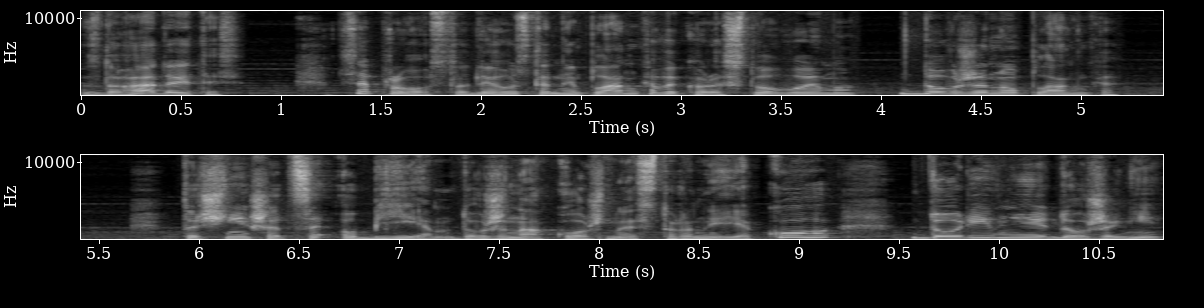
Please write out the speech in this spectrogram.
Здогадуєтесь? Все просто для густини планка використовуємо довжину планка. Точніше, це об'єм, довжина кожної сторони якого дорівнює довжині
